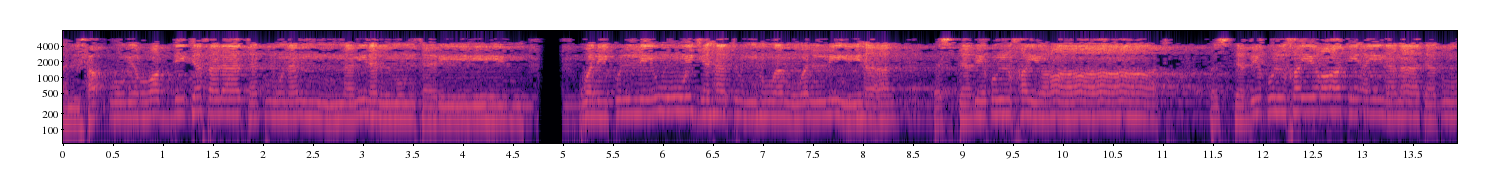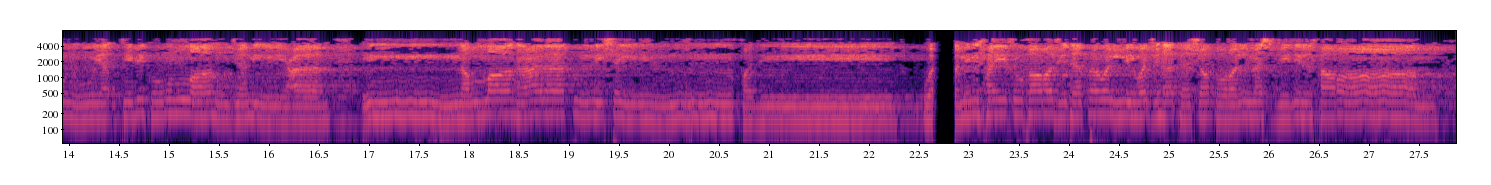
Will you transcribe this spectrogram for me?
الحق من ربك فلا تكونن من الممترين. ولكل وجهة هو موليها. فاستبقوا الخيرات. فاستبقوا الخيرات أينما تكونوا يأتي بكم الله جميعا. إن الله على كل شيء قدير. ومن حيث خرجت فول وجهك شطر المسجد الحرام.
